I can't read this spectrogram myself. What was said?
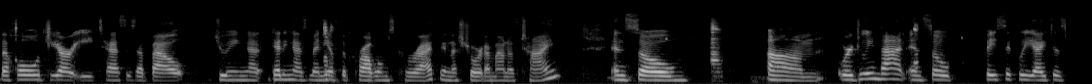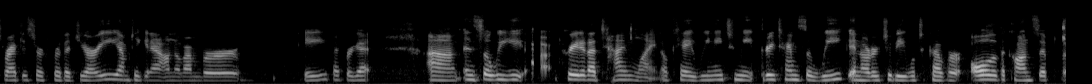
the whole GRE test is about doing uh, getting as many of the problems correct in a short amount of time. And so um, we're doing that. And so basically, I just registered for the GRE. I'm taking it on November 8th, I forget. Um, and so we uh, created a timeline. Okay, we need to meet three times a week in order to be able to cover all of the concept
